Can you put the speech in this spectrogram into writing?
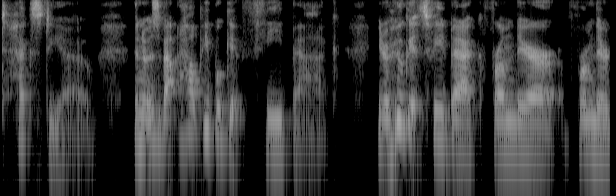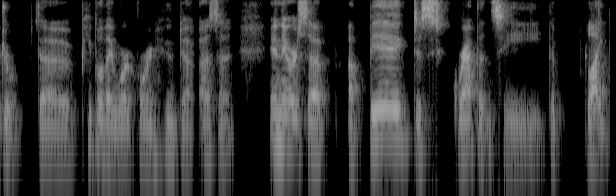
Textio, and it was about how people get feedback. You know, who gets feedback from their from their the people they work for, and who doesn't. And there was a a big discrepancy. The like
